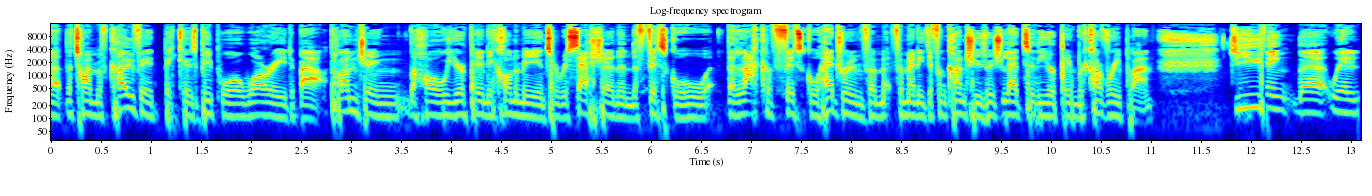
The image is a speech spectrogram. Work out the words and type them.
at the time of COVID because people were worried about plunging the whole European economy into recession and the fiscal, the lack of fiscal headroom for, for many different countries, which led to the European recovery plan. Do you think that we're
